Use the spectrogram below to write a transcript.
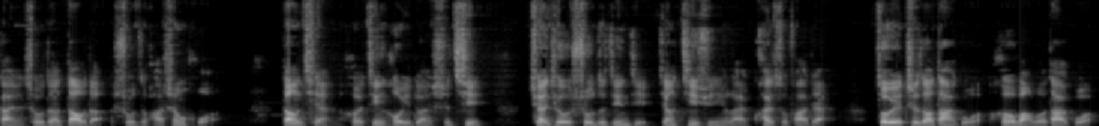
感受得到的数字化生活。当前和今后一段时期，全球数字经济将继续迎来快速发展。作为制造大国和网络大国，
